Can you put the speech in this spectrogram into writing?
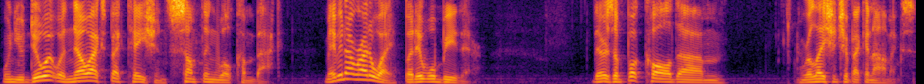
when you do it with no expectation, something will come back. Maybe not right away, but it will be there. There's a book called um, Relationship Economics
